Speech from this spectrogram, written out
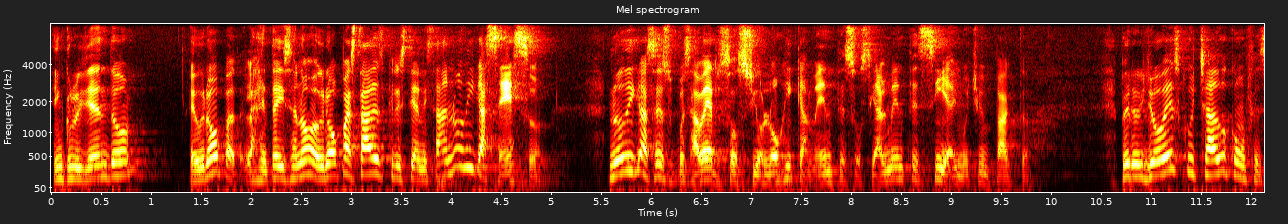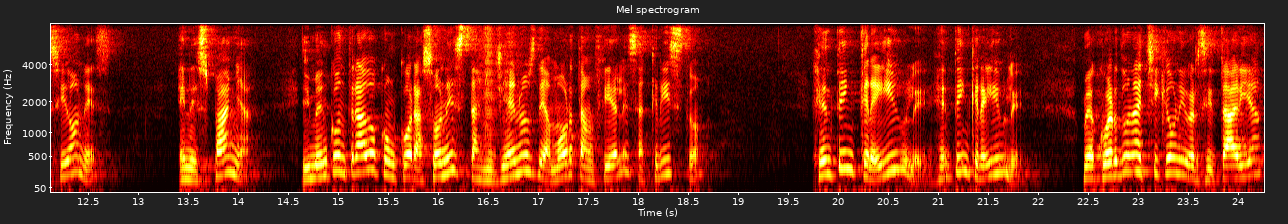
incluyendo Europa. La gente dice, no, Europa está descristianizada. No digas eso. No digas eso. Pues a ver, sociológicamente, socialmente sí hay mucho impacto. Pero yo he escuchado confesiones en España y me he encontrado con corazones tan llenos de amor, tan fieles a Cristo. Gente increíble, gente increíble. Me acuerdo una chica universitaria,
